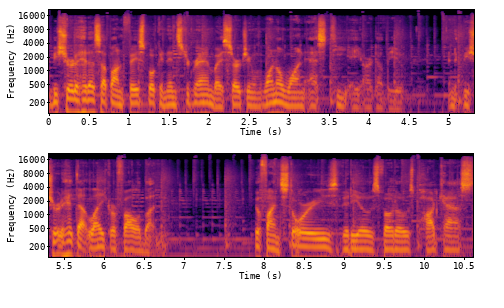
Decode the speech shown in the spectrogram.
Be sure to hit us up on Facebook and Instagram by searching 101STARW, and be sure to hit that like or follow button. You'll find stories, videos, photos, podcasts,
